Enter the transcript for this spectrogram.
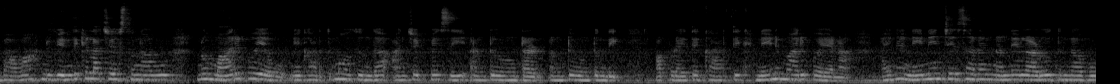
బావా నువ్వెందుకు ఇలా చేస్తున్నావు? నువ్వు మారిపోయావు నీకు అర్థమవుతుందా? అని చెప్పేసి అంటూ ఉంటాడు అంటూ ఉంటుంది. అప్పుడైతే కార్తీక్ నేను మారిపోయానా? అయినా నేనేం చేశానని నన్ను ఇలా అడుగుతున్నావు?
